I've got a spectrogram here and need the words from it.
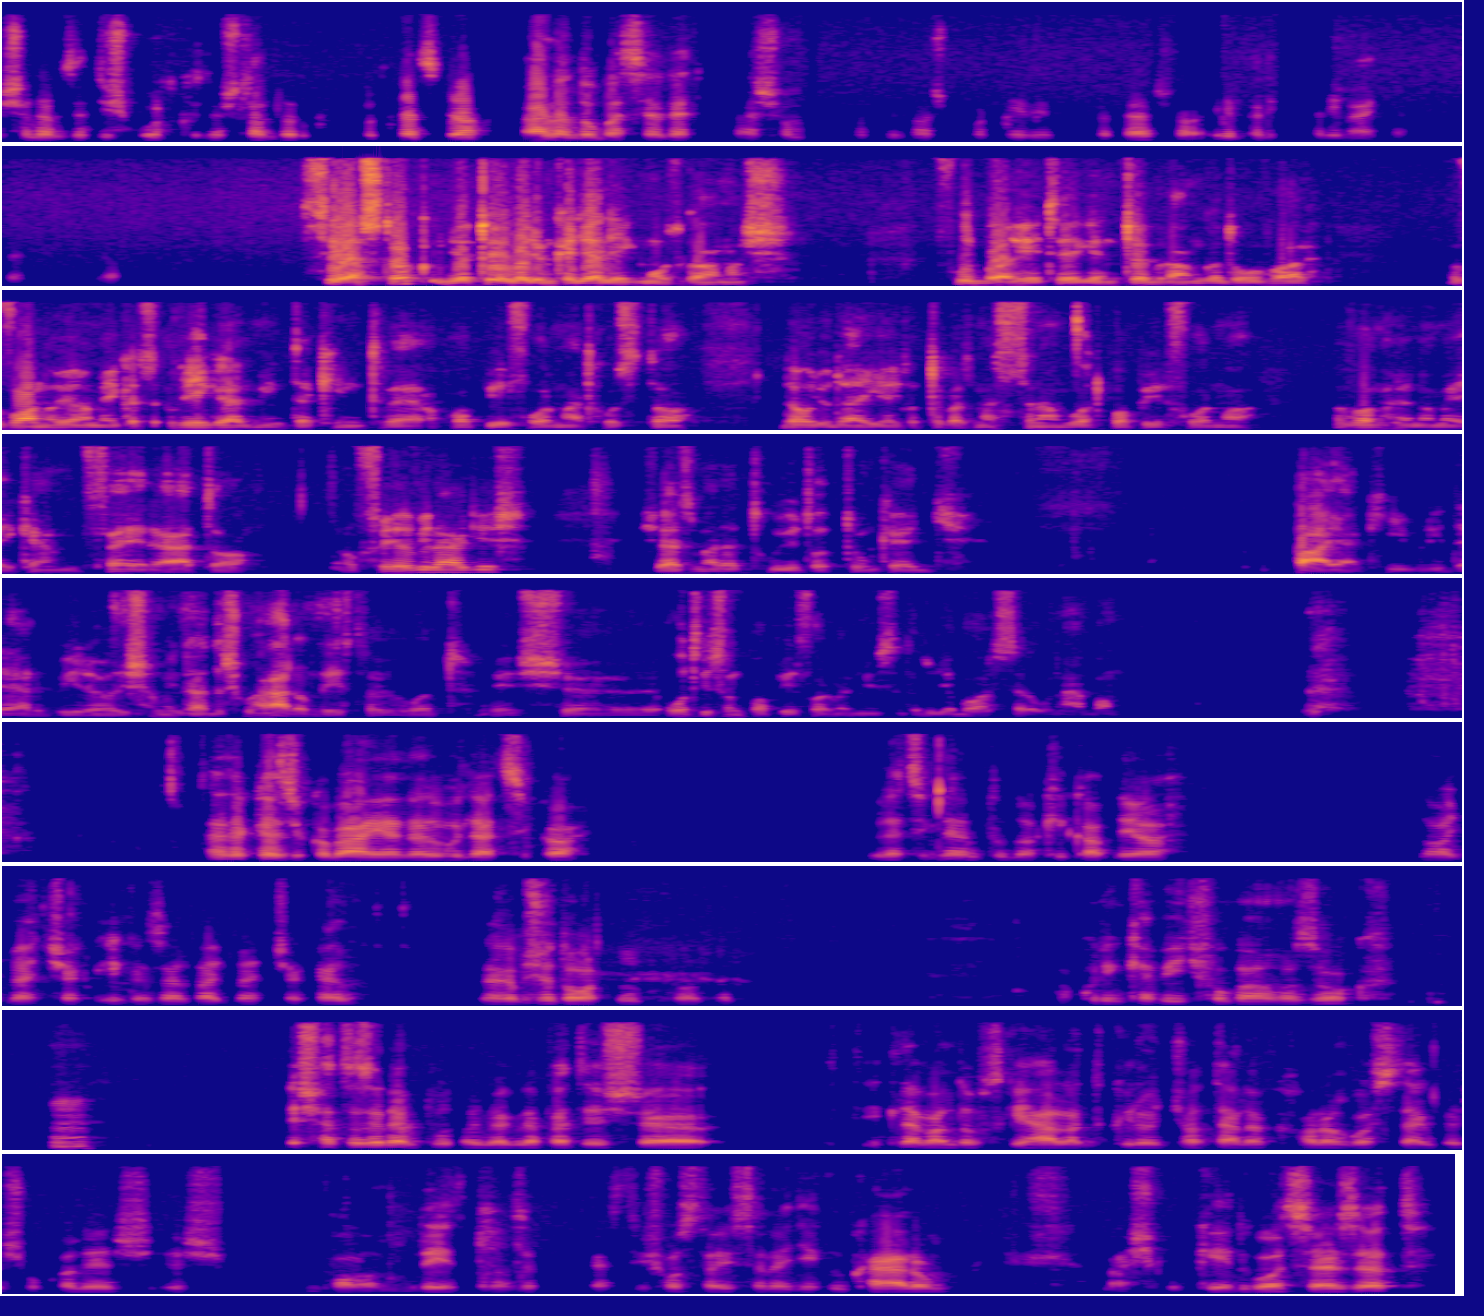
és a Nemzeti Sport közös labdarúgó podcastja. Állandó beszélgetésásom a Sport TV munkatársa, én pedig Feri Mátyás. Sziasztok! Ugye túl vagyunk egy elég mozgalmas futball hétvégén több rangadóval. Van olyan, amelyik az végeredményt tekintve a papírformát hozta, de ahogy odáig eljutottak, az messze nem volt papírforma. Van olyan, amelyiken fejre állt a, a félvilág is, és ez mellett túljutottunk egy pályán kívüli derbiről is, ami ráadásul három résztvevő volt, és ott viszont papírformát műszített ugye Barcelonában. Hát kezdjük a bayern úgy látszik, a, úgy látszik nem tudnak kikapni a nagy meccsek, igazán nagy meccseken, legalábbis a Dortmund akkor inkább így fogalmazok. Hmm. És hát azért nem túl nagy meglepetésre itt Lewandowski Haaland külön csatának harangozták be sokan, és, és valami részben azért ezt is hozta, hiszen egyikük három, másikuk két gólt szerzett.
